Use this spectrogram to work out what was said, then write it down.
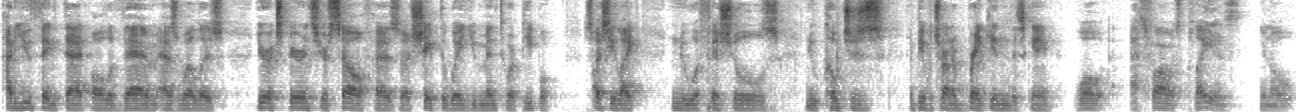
How do you think that all of them, as well as your experience yourself, has uh, shaped the way you mentor people, especially like new officials, new coaches, and people trying to break in this game? Well, as far as players, you know,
